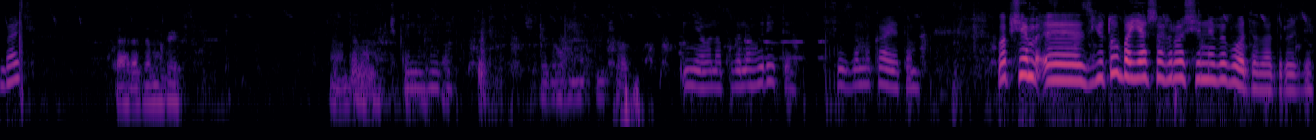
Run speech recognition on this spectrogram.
Бач? Зараз заморився. Лампочка не горить. Чи ти другу не включав? Ні, вона повинна горіти. Щось замикає там. В общем, е, з Ютуба я ще гроші не виводила, друзі.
